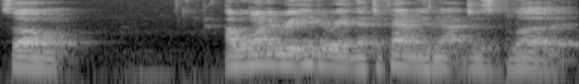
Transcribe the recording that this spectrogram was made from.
So I want to reiterate that your family is not just blood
